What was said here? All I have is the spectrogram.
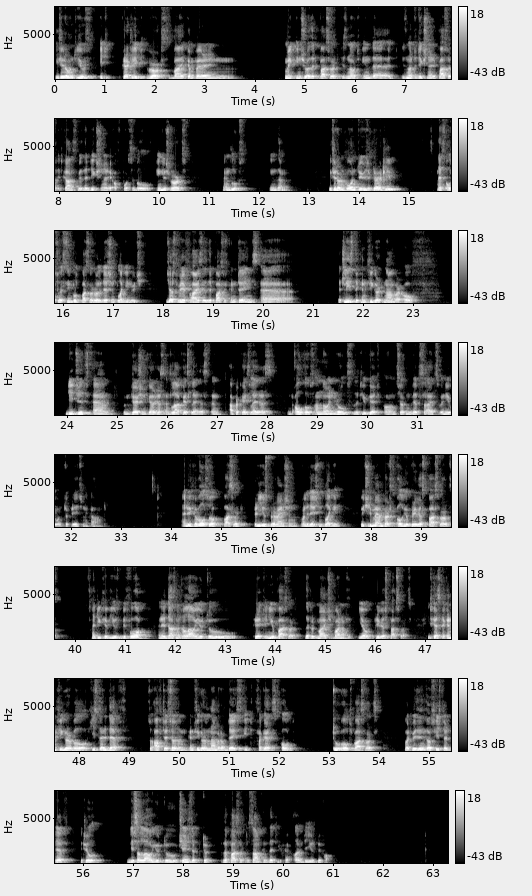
If you don't use it, CrackLib works by comparing making sure that password is not in the is not a dictionary password. It comes with a dictionary of possible English words and looks in them. If you don't want to use it correctly, there's also a simple password validation plugin which just verifies that the password contains uh, at least the configured number of digits and punctuation characters and lowercase letters and uppercase letters and all those unknown rules that you get on certain websites when you want to create an account. And we have also password reuse prevention validation plugin, which remembers all your previous passwords that you have used before, and it does not allow you to create a new password that would match one of your previous passwords. It has a configurable history depth, so after a certain configurable number of days, it forgets old, two old passwords. But within those history depth, it will disallow you to change the, to, the password to something that you have already used before.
